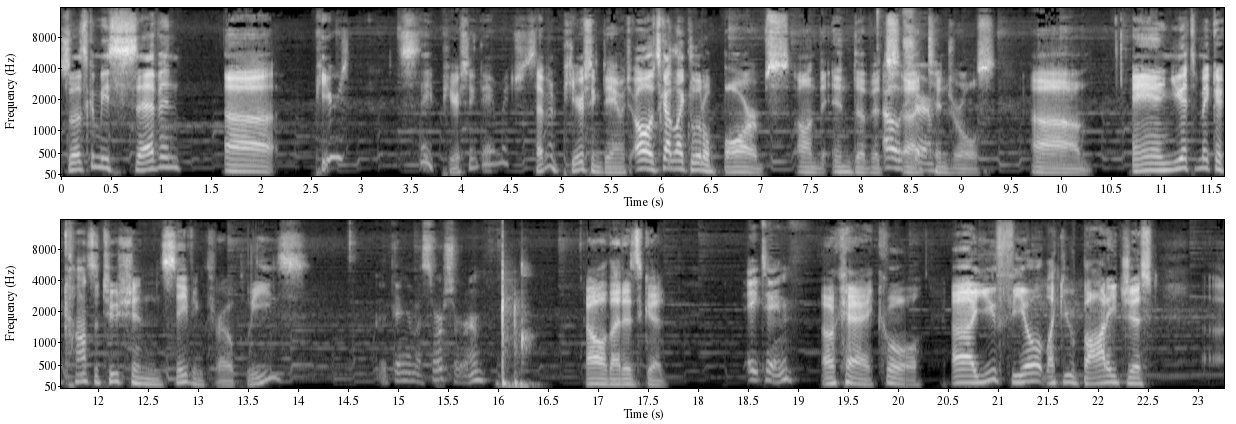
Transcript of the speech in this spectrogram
So that's gonna be seven uh pierce say piercing damage? Seven piercing damage. Oh, it's got like little barbs on the end of its Oh, uh, sure. tendrils. Um and you have to make a constitution saving throw, please. Good thing I'm a sorcerer. Oh, that is good. 18. Okay, cool. Uh, you feel like your body just uh,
